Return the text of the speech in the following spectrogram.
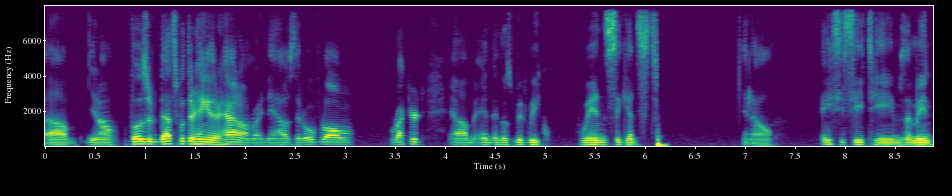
um, you know, those are that's what they're hanging their hat on right now is their overall record um, and, and those midweek wins against you know ACC teams. I mean,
